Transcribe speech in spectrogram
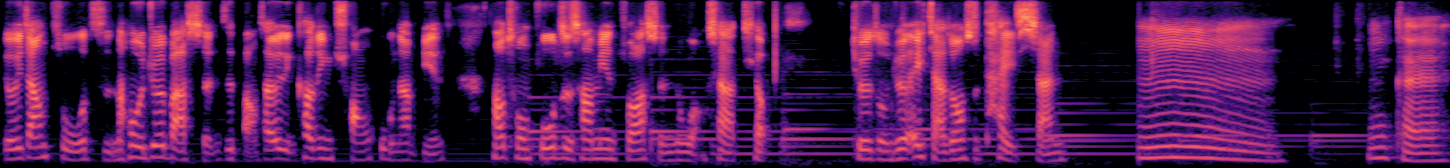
有一张桌子，然后我就会把绳子绑在有点靠近窗户那边，然后从桌子上面抓绳子往下跳，就有种觉得哎，假装是泰山。嗯，OK。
